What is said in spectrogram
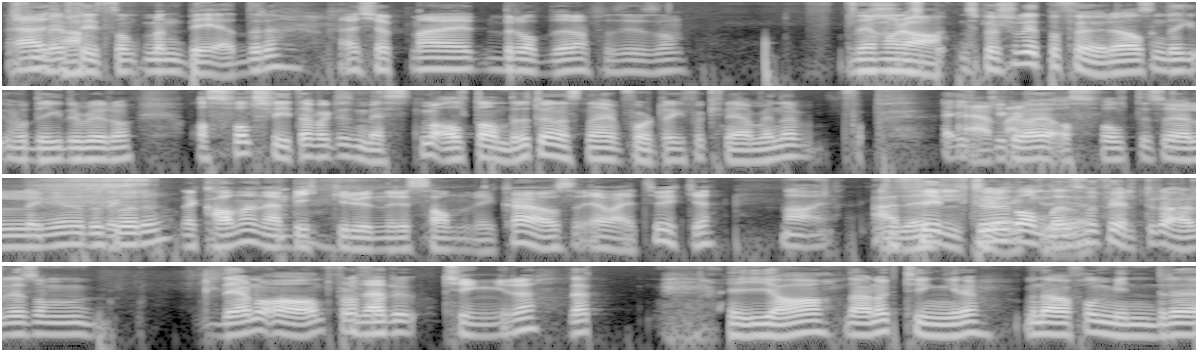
Mer slitsomt, men bedre. jeg har kjøpt meg brodder, for å si det sånn. Det må du ha. Sp spørs jo litt på føret altså, hvor digg det blir òg. Asfalt sliter jeg faktisk mest med. Alt det andre tror jeg nesten jeg foretrekker for knærne mine. Jeg er ikke glad i asfalt i så jævlig lenger, dessverre. Det kan hende jeg bikker under i Sandvika. Jeg, altså, jeg veit jo ikke. Nei. Nei, det feltur er jeg ikke annerledes. For feltur er det liksom Det er noe annet. For da det får er tyngre. du Ja, det er nok tyngre. Men det er i hvert fall mindre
